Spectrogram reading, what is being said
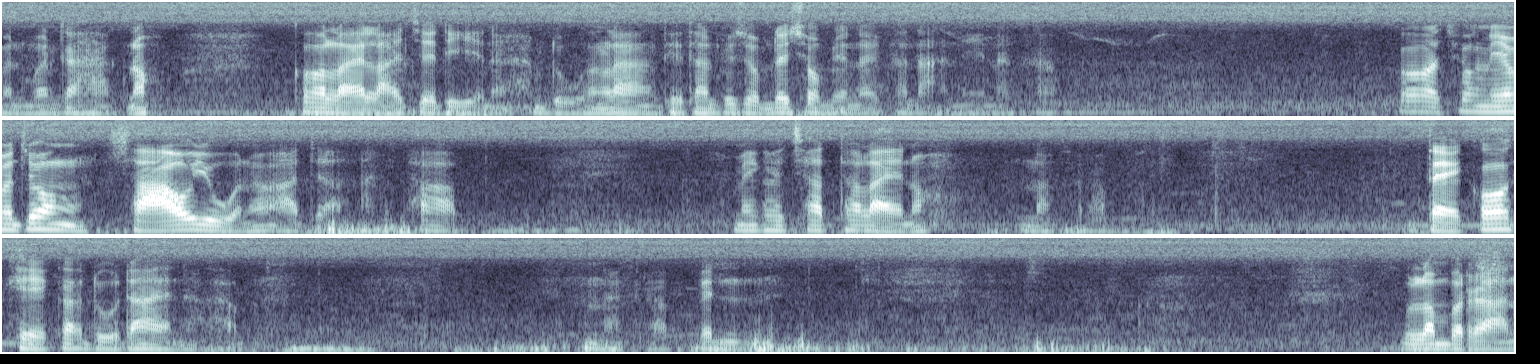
มันเหมือนกับหักเนาะก็หลายๆเจดีย์นะครับดูข้างล่างที่ท่านผู้ชมได้ชมอยู่ในขณะนี้นะครับ ก็ช่วงนี้มันช่วงเช้าอยู่นะอาจจะภาพ ไม่ค่อยชัดเท่าไหร่เนาะนะครับ แต่ก็โอเคก็ดูได้นะครับนะครับเป็นบุรมโบราณ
